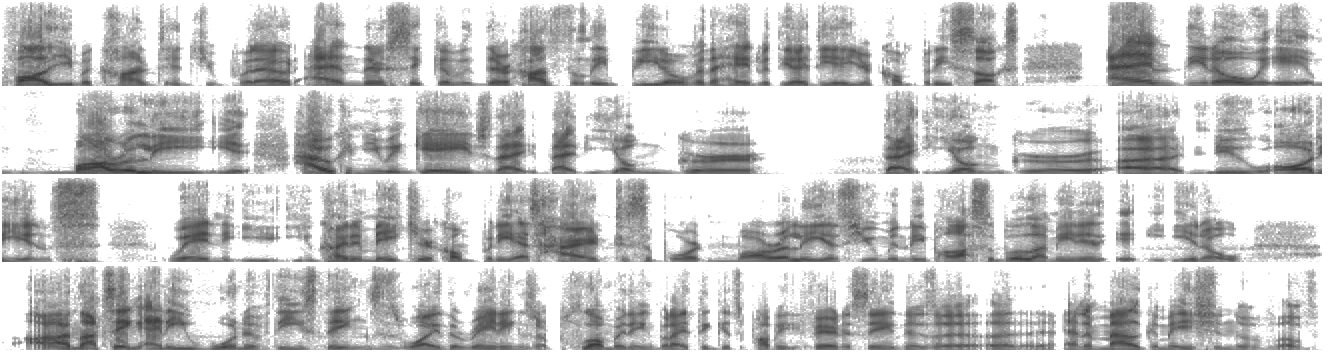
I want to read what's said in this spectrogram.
volume of content you put out, and they're sick of they're constantly beat over the head with the idea your company sucks, and you know, it, morally, it, how can you engage that that younger that younger uh, new audience when you, you kind of make your company as hard to support morally as humanly possible. I mean, it, you know, I'm not saying any one of these things is why the ratings are plummeting, but I think it's probably fair to say there's a, a an amalgamation of, of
